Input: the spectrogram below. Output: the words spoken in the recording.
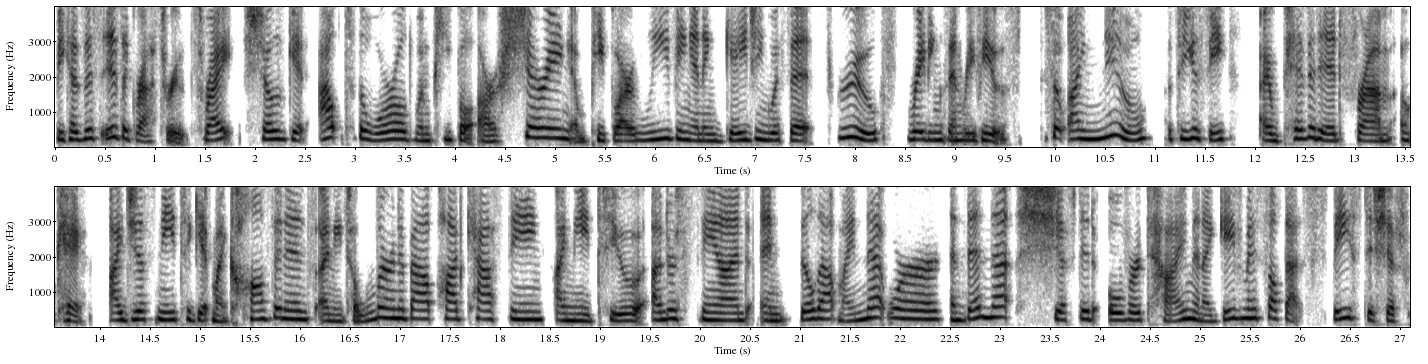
because this is a grassroots, right? Shows get out to the world when people are sharing and people are leaving and engaging with it through ratings and reviews. So I knew, so you see, I pivoted from, okay, I just need to get my confidence. I need to learn about podcasting. I need to understand and build out my network. And then that shifted over time. And I gave myself that space to shift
